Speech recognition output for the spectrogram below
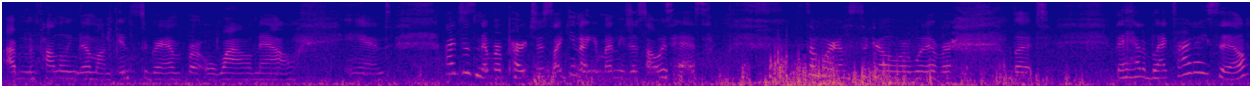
I've been following them on Instagram for a while now. And I just never purchased, like, you know, your money just always has somewhere else to go or whatever. But they had a Black Friday sale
